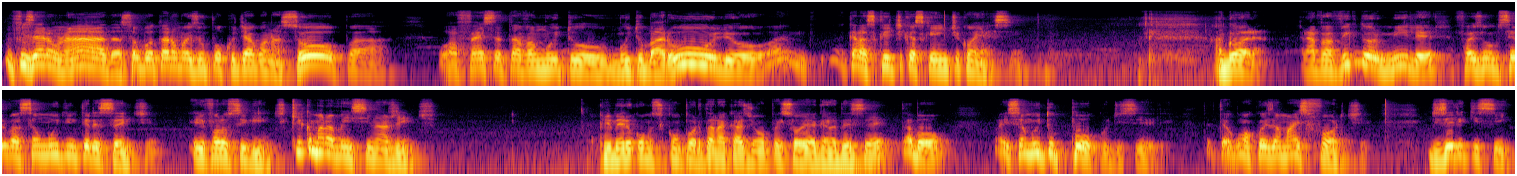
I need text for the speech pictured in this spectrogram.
não fizeram nada, só botaram mais um pouco de água na sopa, ou a festa estava muito, muito barulho, aquelas críticas que a gente conhece. Agora, Rava Victor Miller faz uma observação muito interessante. Ele fala o seguinte, o que a Mara vai ensinar a gente? Primeiro, como se comportar na casa de uma pessoa e agradecer, tá bom, mas isso é muito pouco, disse ele. Tem alguma coisa mais forte. Diz ele que sim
